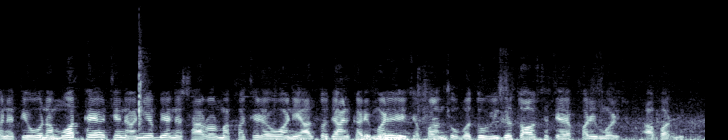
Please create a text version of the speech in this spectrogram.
અને તેઓના મોત થયા છે અને અન્ય બેને સારવારમાં ખસેડ્યા હોવાની હાલ તો જાણકારી મળી રહી છે, પરંતુ વધુ વિગતો આવશે ત્યારે ફરી મળીશું. આભાર મિત્રો.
